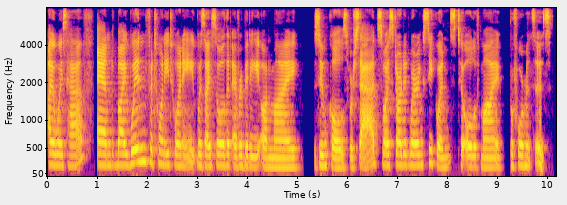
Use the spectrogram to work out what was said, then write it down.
I always have. And my win for 2020 was I saw that everybody on my Zoom calls were sad. So I started wearing sequins to all of my performances.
